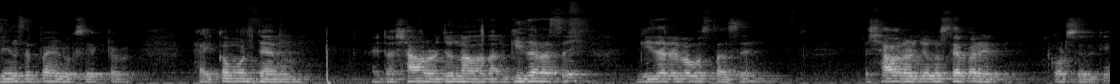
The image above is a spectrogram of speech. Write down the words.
লেন্সের পায়ে ঢুকছে একটা হাই কমোড দেন এটা শাওয়ারের জন্য আলাদা গিজার আছে, গিজারের ব্যবস্থা আছে। শাওয়ারের জন্য সেপারেট করছে আর কি।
